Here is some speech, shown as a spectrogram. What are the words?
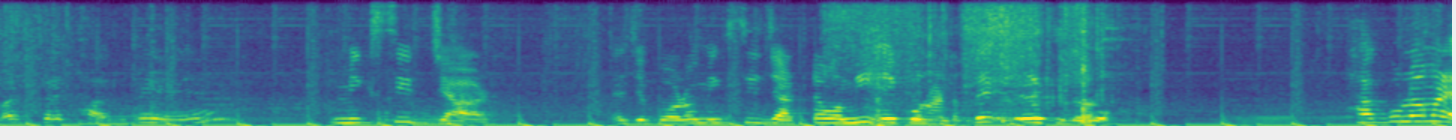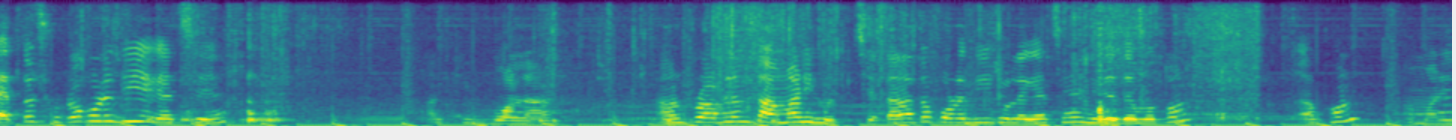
পাশটায় থাকবে মিক্সির জার। এই যে বড় মিক্সির জারটাও আমি এই কোনাটাতে রেখে দেবো। থাকগুলো আমার এত ছোট করে দিয়ে গেছে, আর কি বলার। আমার প্রবলেম তো আমারই হচ্ছে। তারা তো করে দিয়ে চলে গেছে নিজেদের মতন। এখন আমারই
